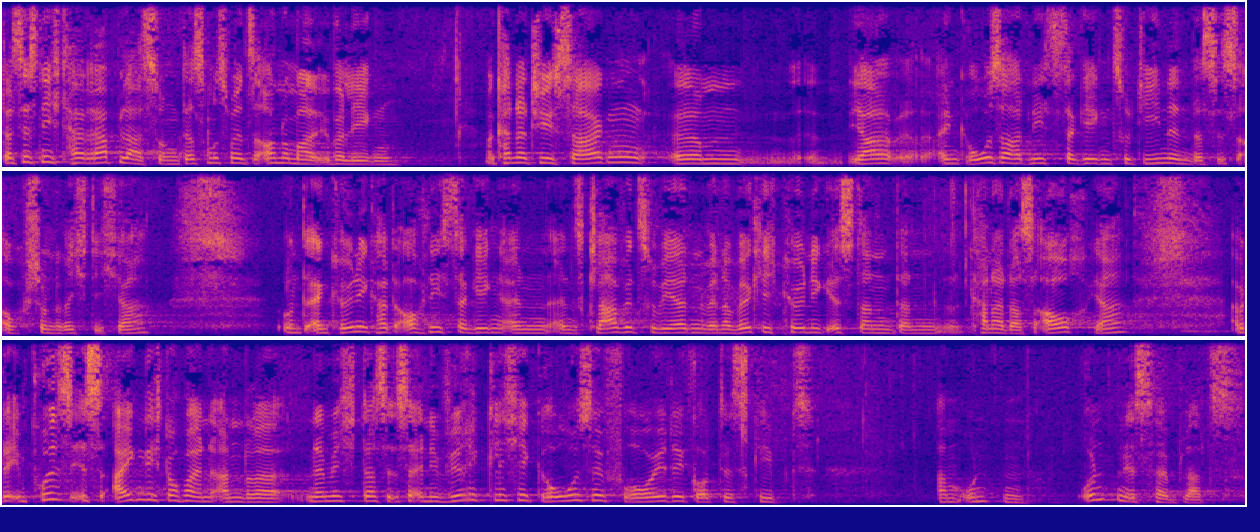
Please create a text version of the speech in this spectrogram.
Das ist nicht Herablassung, das muss man jetzt auch nochmal überlegen. Man kann natürlich sagen, ähm, ja, ein Großer hat nichts dagegen zu dienen, das ist auch schon richtig, ja. Und ein König hat auch nichts dagegen, ein, ein Sklave zu werden. Wenn er wirklich König ist, dann, dann kann er das auch, ja. Aber der Impuls ist eigentlich noch mal ein anderer, nämlich, dass es eine wirkliche große Freude Gottes gibt am unten. Unten ist sein Platz.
